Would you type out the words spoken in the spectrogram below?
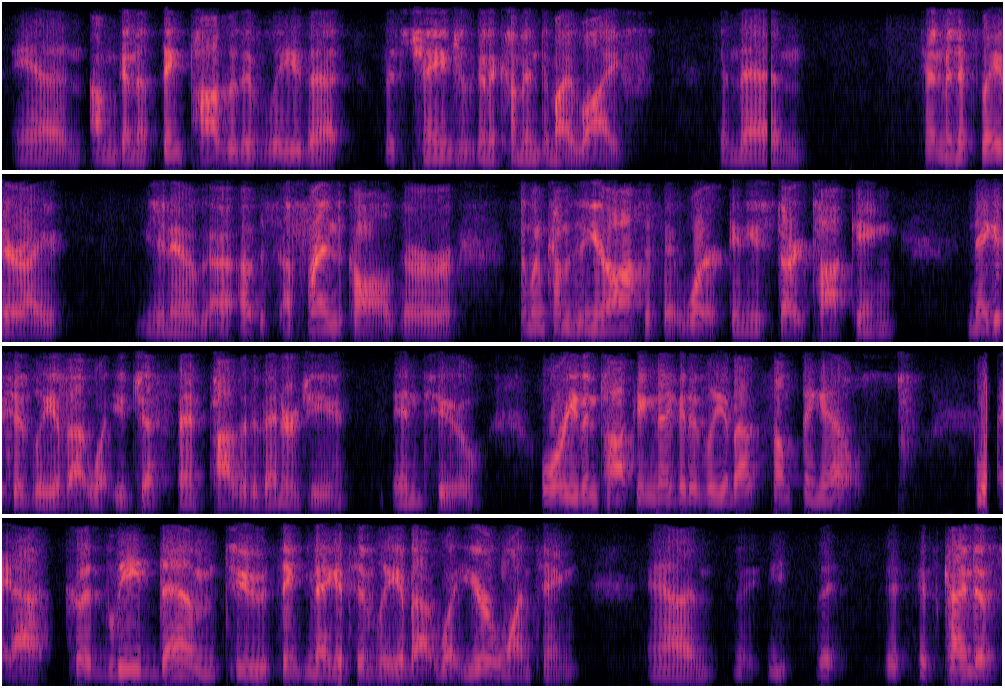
and I'm gonna think positively that this change is going to come into my life, and then ten minutes later, I, you know, a, a friend calls or someone comes in your office at work, and you start talking negatively about what you just sent positive energy into, or even talking negatively about something else Right. that could lead them to think negatively about what you're wanting, and it, it, it's kind of,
